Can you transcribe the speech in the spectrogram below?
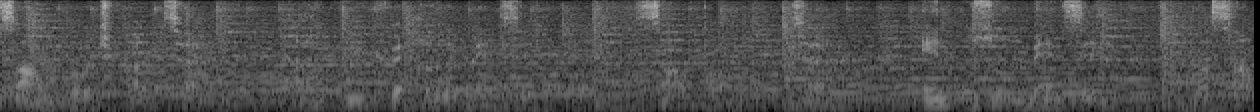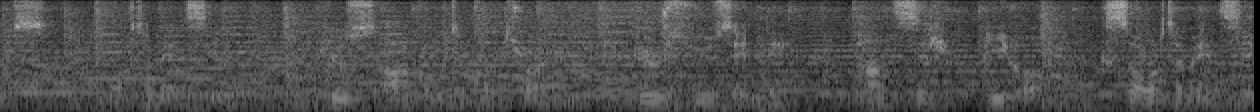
Sampo-T. Daha büyük ve ağır menzil. Sampo-T. En uzun menzil. NASAMS. Orta menzil. Plus A kontrol. Gürs 150. Panzer Biho. Kısa orta menzil.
